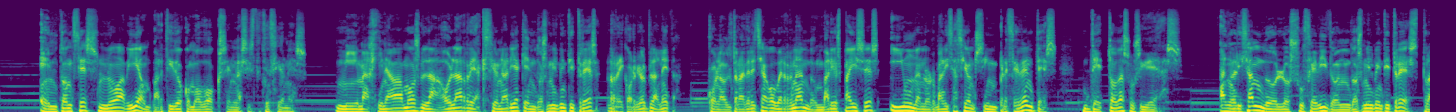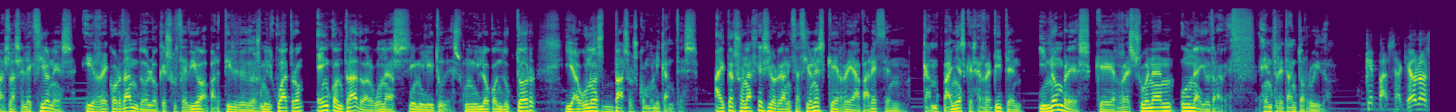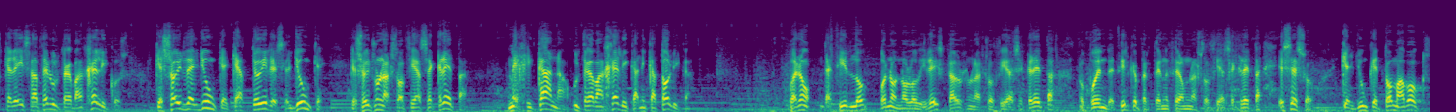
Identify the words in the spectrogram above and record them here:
Entonces no había un partido como Vox en las instituciones. Ni imaginábamos la ola reaccionaria que en 2023 recorrió el planeta, con la ultraderecha gobernando en varios países y una normalización sin precedentes de todas sus ideas. Analizando lo sucedido en 2023 tras las elecciones y recordando lo que sucedió a partir de 2004, he encontrado algunas similitudes, un hilo conductor y algunos vasos comunicantes. Hay personajes y organizaciones que reaparecen, campañas que se repiten y nombres que resuenan una y otra vez, entre tanto ruido. ¿Qué pasa? ¿Que ahora os queréis hacer ultraevangélicos? ¿Que sois del yunque? ¿Que hazte oír es el yunque? ¿Que sois una sociedad secreta? Mexicana, ultraevangélica ni católica. Bueno, decidlo, bueno, no lo diréis, claro, es una sociedad secreta, no pueden decir que pertenecen a una sociedad secreta. Es eso, que el yunque toma Vox.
